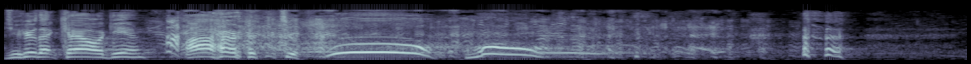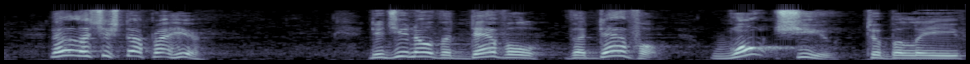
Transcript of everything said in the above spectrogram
Did you hear that cow again? I heard it too. Woo! now let's just stop right here. Did you know the devil, the devil wants you to believe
